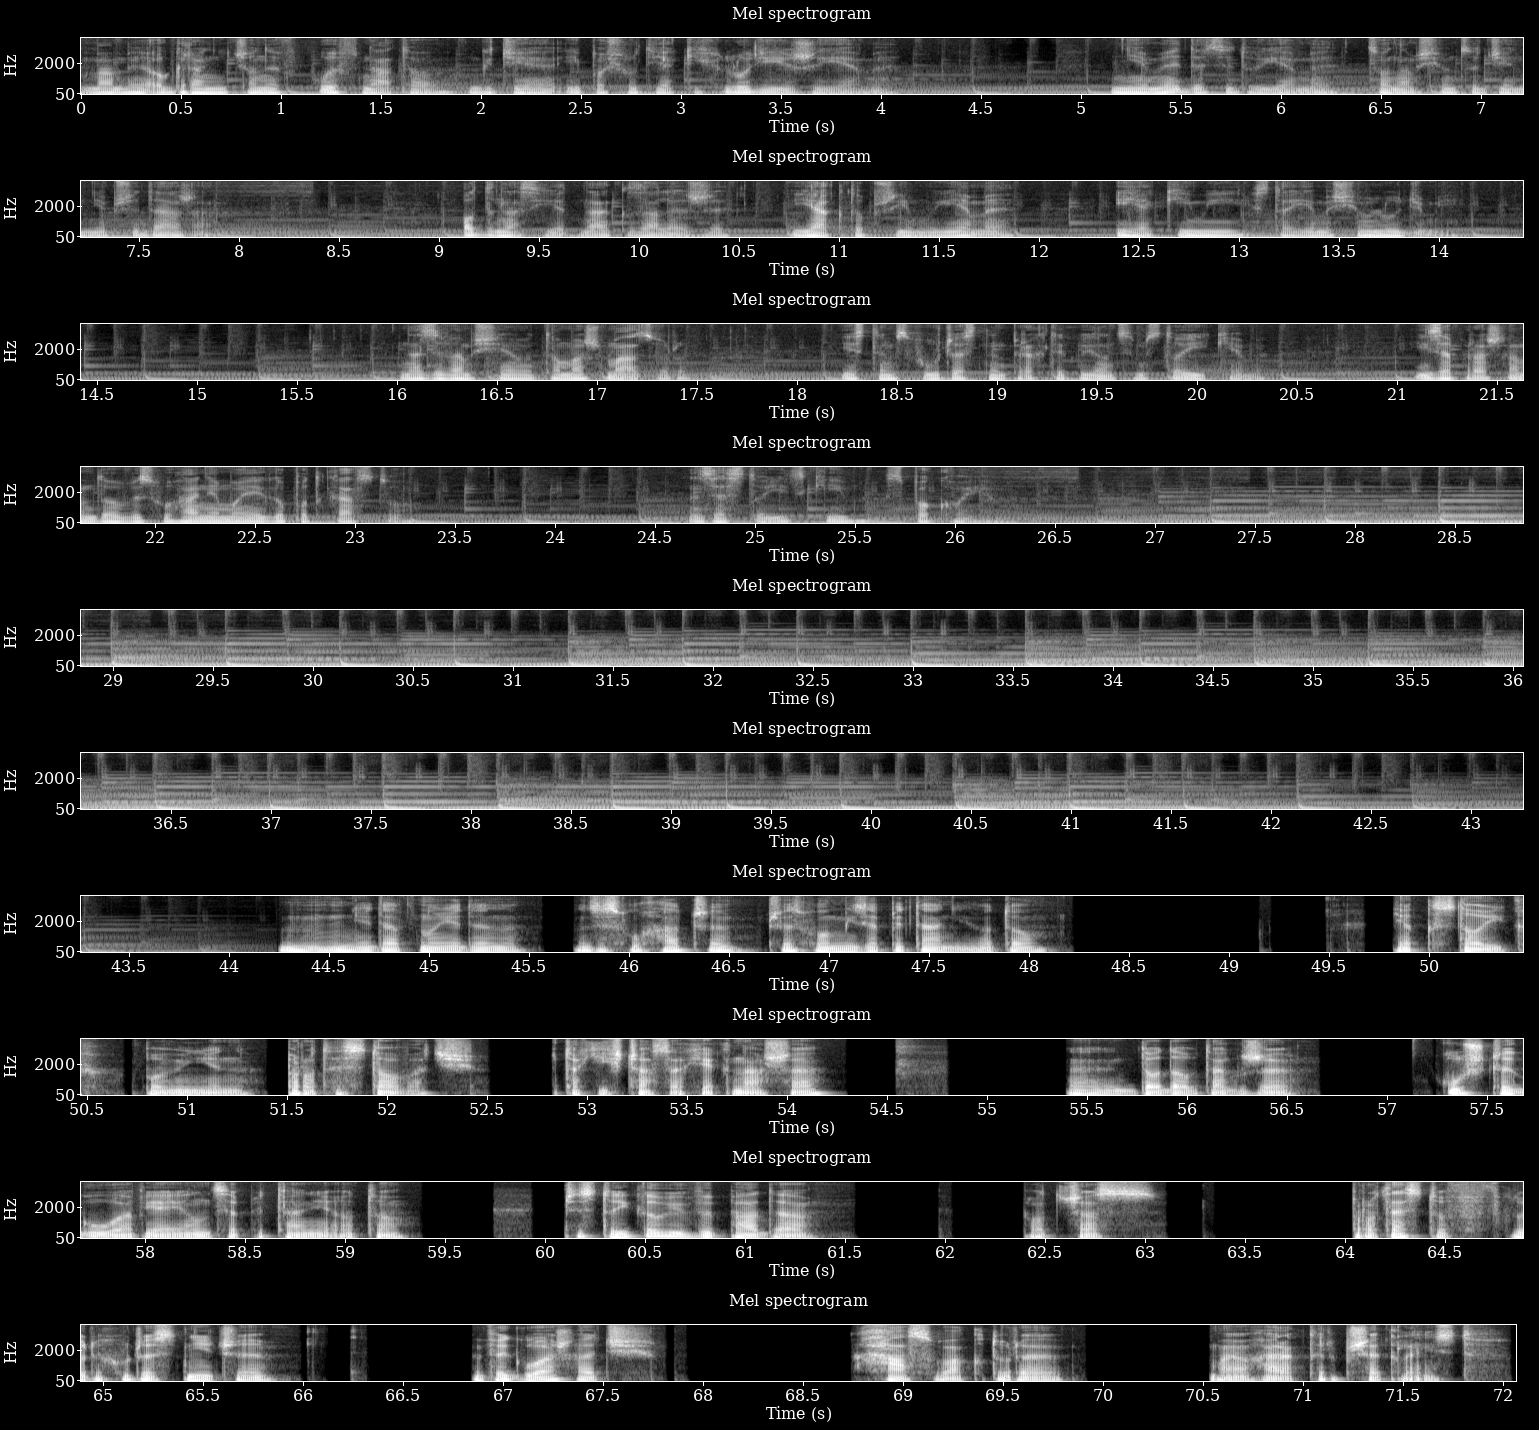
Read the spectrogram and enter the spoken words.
Mamy ograniczony wpływ na to, gdzie i pośród jakich ludzi żyjemy nie my decydujemy, co nam się codziennie przydarza. Od nas jednak zależy, jak to przyjmujemy i jakimi stajemy się ludźmi. Nazywam się Tomasz Mazur, jestem współczesnym praktykującym stoikiem i zapraszam do wysłuchania mojego podcastu ze stoickim spokojem. Ze słuchaczy przysłał mi zapytanie o to, jak stoik powinien protestować w takich czasach jak nasze. E, dodał także uszczegóławiające pytanie o to, czy stoikowi wypada podczas protestów, w których uczestniczy, wygłaszać hasła, które mają charakter przekleństw.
